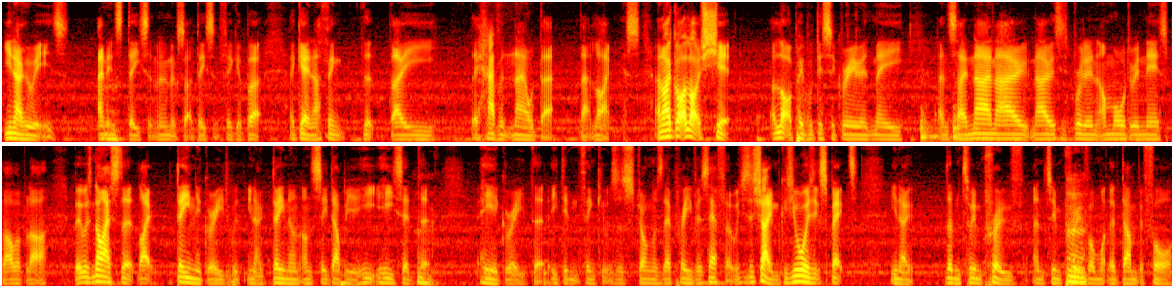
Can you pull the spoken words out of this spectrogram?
you know who it is, and Mm. it's decent and it looks like a decent figure. But again, I think that they they haven't nailed that that likeness. And I got a lot of shit. A lot of people disagree with me and say, no, no, no, this is brilliant. I'm ordering this, blah blah blah. But it was nice that like Dean agreed with you know Dean on, on CW. He he said that he agreed that he didn't think it was as strong as their previous effort, which is a shame because you always expect you know them to improve and to improve on what they've done before.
